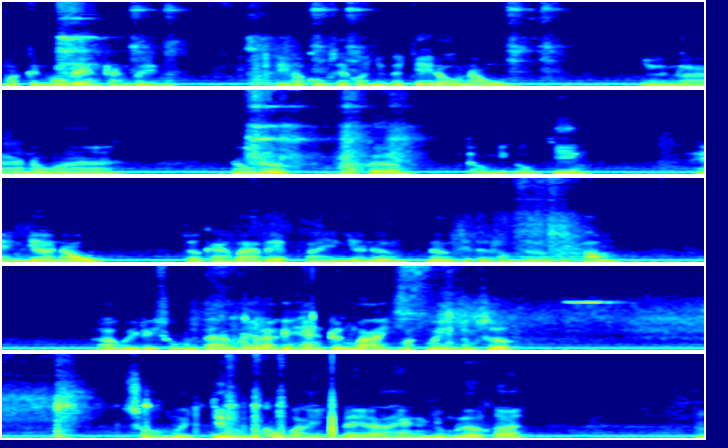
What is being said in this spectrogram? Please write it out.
mặt kính màu đen tràn viền thì nó cũng sẽ có những cái chế độ nấu như là nấu ờ, nấu nước, nấu cơm, chọn nhiệt độ chiên, hẹn giờ nấu cho cả ba bếp và hẹn giờ nướng. Nướng thì tự động theo loại thực phẩm ở vị trí số 18 đây là cái hàng trưng bày mặt men chống xước. Số 19 cũng vậy đây là hàng dùng lướt thôi. Ừ,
